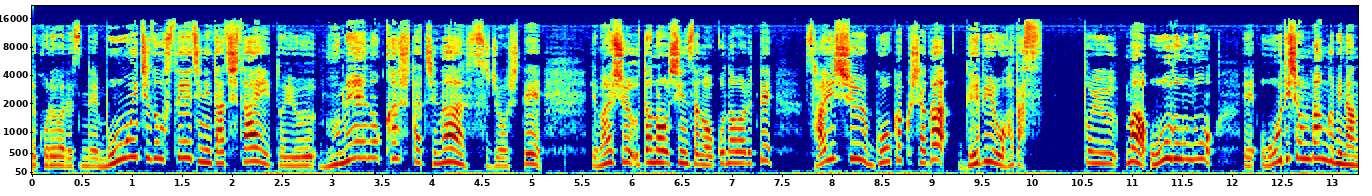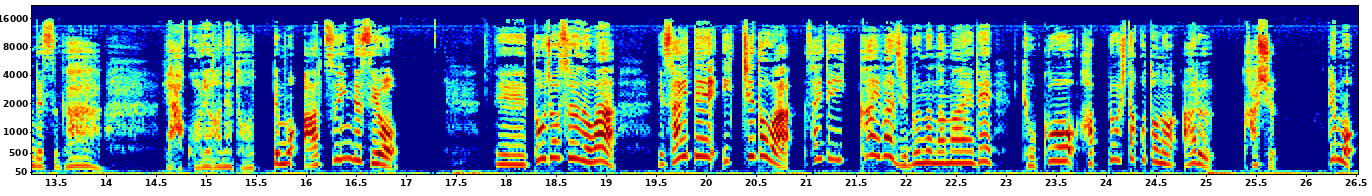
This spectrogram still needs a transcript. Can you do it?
で、これはですね、もう一度ステージに立ちたいという無名の歌手たちが出場して、毎週歌の審査が行われて、最終合格者がデビューを果たすという、まあ、王道のえオーディション番組なんですが、いや、これはね、とっても熱いんですよ。で、登場するのは、最低一度は、最低一回は自分の名前で曲を発表したことのある歌手。でも、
